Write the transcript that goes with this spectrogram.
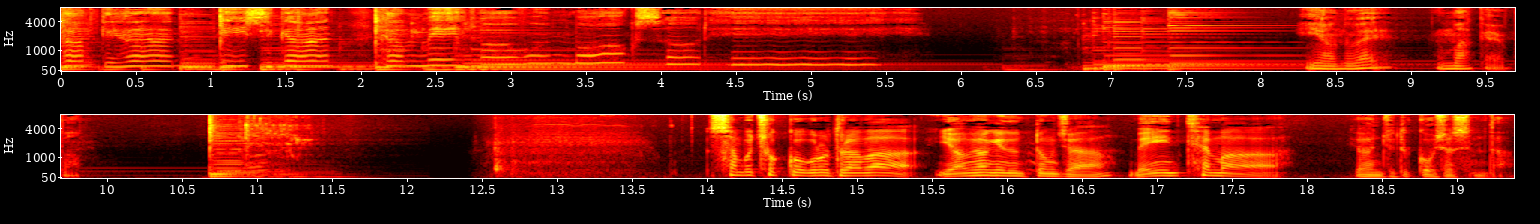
함께한 이 시간 감미로운 목소리. 이현우의 음악 앨범. 3부 첫 곡으로 드라마 여명의 눈동자 메인 테마 연주 듣고 오셨습니다.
